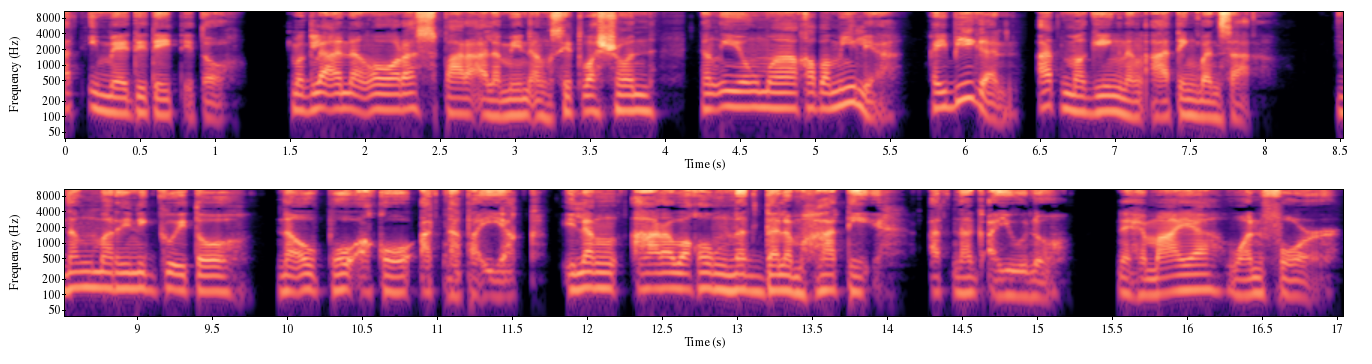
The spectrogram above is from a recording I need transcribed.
at i-meditate ito. Maglaan ng oras para alamin ang sitwasyon ng iyong mga kapamilya, kaibigan at maging ng ating bansa. Nang marinig ko ito, naupo ako at napaiyak. Ilang araw akong nagdalamhati at nag-ayuno. Nehemiah 1.4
